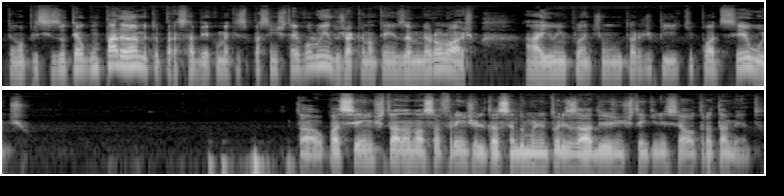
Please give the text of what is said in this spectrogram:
Então eu preciso ter algum parâmetro para saber como é que esse paciente está evoluindo, já que eu não tenho exame neurológico aí o implante de um monitor de pique pode ser útil. Tá, o paciente está na nossa frente, ele está sendo monitorizado e a gente tem que iniciar o tratamento.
